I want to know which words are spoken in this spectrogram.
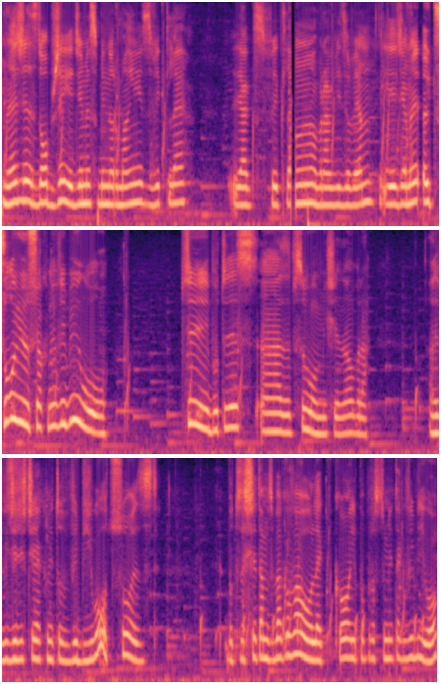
Na razie jest dobrze, jedziemy sobie normalnie, zwykle. Jak zwykle. No dobra, widzowie, jedziemy. Ej, co jest? Jak mnie wybiło? Ty, bo to jest... A, zepsuło mi się, dobra. Ale widzieliście, jak mnie to wybiło? Co jest? Bo to się tam zbagowało lekko i po prostu mnie tak wybiło.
